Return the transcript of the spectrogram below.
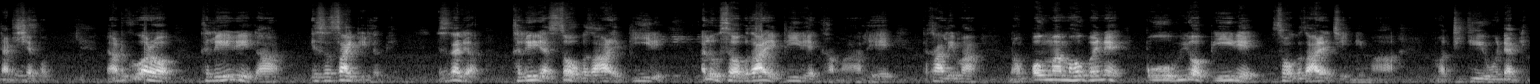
ဒါတစ်ချက်ပေါ့နောက်တစ်ခုကတော့ကလေးတွေက exercise တွေလုပ်တယ် exercise တွေကကလေးတွေကစော့ကစားတွေပြီးတယ်အဲ့လိုစော်ကစားတွေပြီးတဲ့အခါမှာလေတခါလေးမှာ တော့ပုံမှန်မဟုတ်ဘဲနဲ့ပို့ပြီးတော့ပြီးတဲ့စော်ကစားတဲ့အချိန်ဒီမှာမဒီကီဝင်တတ်တယ်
